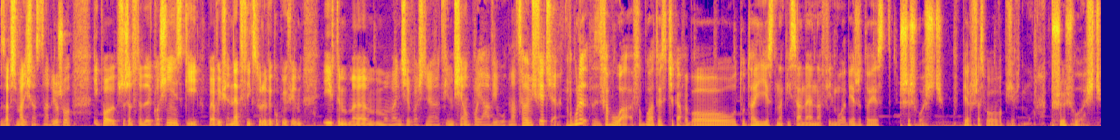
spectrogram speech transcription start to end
zatrzymali się na scenariuszu i po, przyszedł wtedy Kosiński, pojawił się Netflix, który wykupił film i w tym e, momencie właśnie film się pojawił na całym świecie. W ogóle fabuła, fabuła to jest ciekawe, bo tutaj jest napisane na Filmwebie, że to jest przyszłość. Pierwsze słowo w opisie filmu. Przyszłość.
